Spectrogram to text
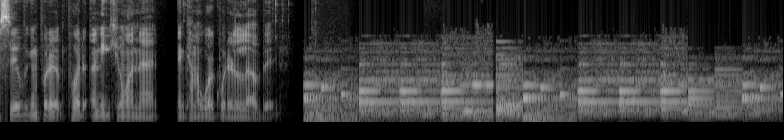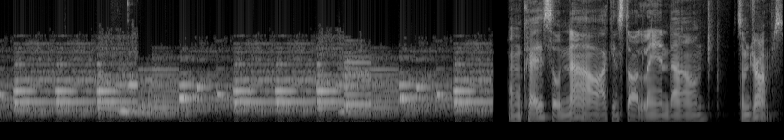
Let's see if we can put it put an EQ on that and kind of work with it a little bit. Okay, so now I can start laying down some drums.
